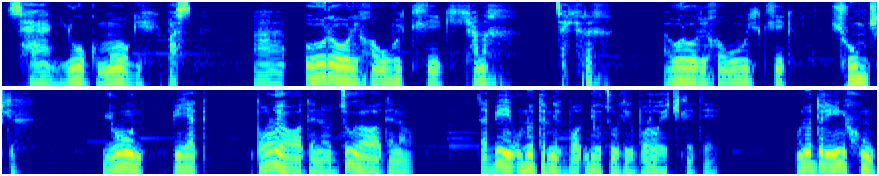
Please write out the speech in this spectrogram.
сайн юуг муу гих бас а өөрөө өөрийнхөө үйлдэлийг хянах, захирах, өөрөө өөрийнхөө үйлдэлийг шүүмжлэх. Юу нь би яг буруу яваад байна уу, зөв яваад байна уу? За би өнөөдөр нэг нэг зүйлийг буруу хийчлээ дээ. Өнөөдөр энэ хүн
